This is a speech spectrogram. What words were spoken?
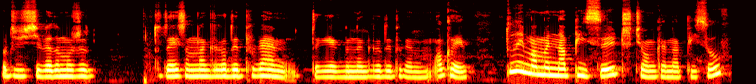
Oczywiście wiadomo, że tutaj są nagrody premium, tak jakby nagrody premium. Ok. Tutaj mamy napisy, czcionkę napisów.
